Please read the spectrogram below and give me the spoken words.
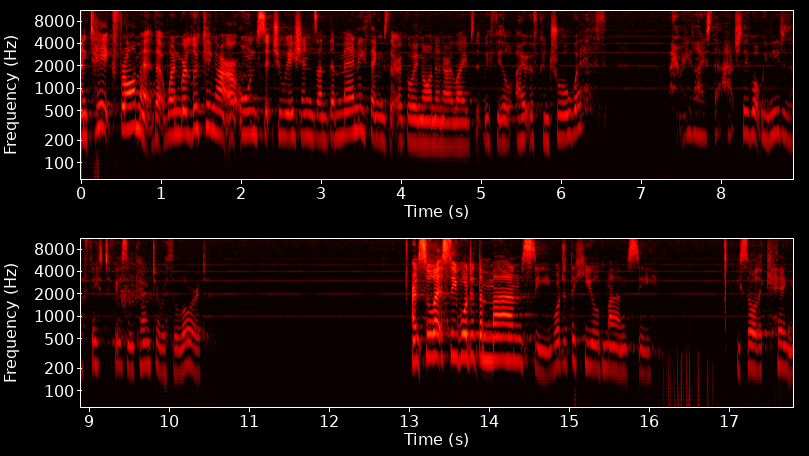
And take from it that when we're looking at our own situations and the many things that are going on in our lives that we feel out of control with, I realize that actually what we need is a face to face encounter with the Lord. And so let's see what did the man see? What did the healed man see? Saw the king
